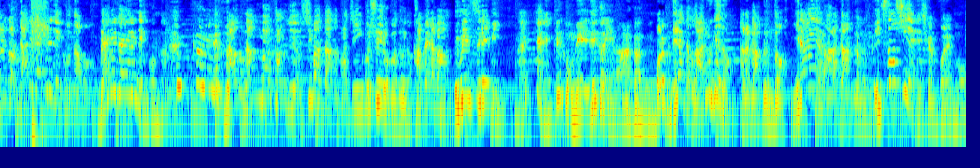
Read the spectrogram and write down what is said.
荒川誰がいるねんこんなもん。誰がいるねん？柴田のパチンコ収録の時の？カメラマン梅スレミン何やねん。結構目でかいんやな荒川君。俺も出会ったことあるけど荒川君と。いらんやろ荒川君。いつ年やねんしかもこれも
